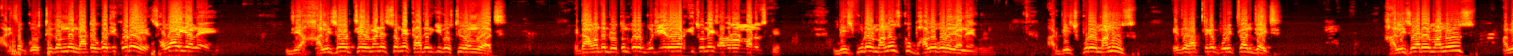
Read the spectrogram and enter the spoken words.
আর এসব গোষ্ঠীদ্বন্দ্বের নাটকবাজি করে সবাই জানে যে হালিশহর চেয়ারম্যানের সঙ্গে কাদের কি গোষ্ঠীদ্বন্দ্ব আছে। এটা আমাদের নতুন করে বুঝিয়ে দেওয়ার কিছু নেই সাধারণ মানুষকে। বিষপুরের মানুষ খুব ভালো করে জানে এগুলো। আর বিষপুরের মানুষ এদের হাত থেকে পরিত্রাণ চাইছে। হালিশহরের মানুষ আমি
